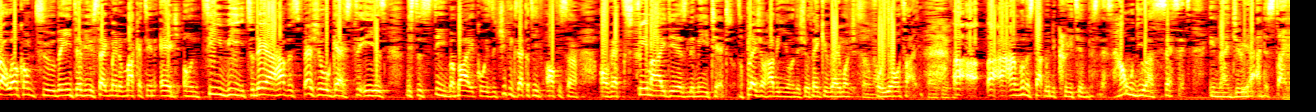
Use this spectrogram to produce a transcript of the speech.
All right, welcome to the interview segment of Marketing Edge on TV. Today I have a special guest. He is Mr. Steve Babaeko. He's the Chief Executive Officer of X3M Ideas Limited. It's a pleasure having you on the show. Thank you very much for your time. Thank you. Uh, uh, I'm going to start with the creative business. How would you assess it in Nigeria at this time?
